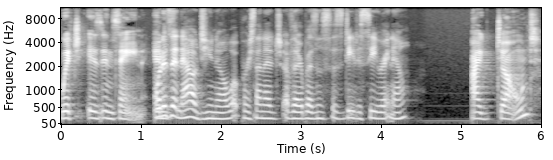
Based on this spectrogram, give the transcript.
which is insane. What And is it now? Do you know what percentage of their business is D2C right now? I don't,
